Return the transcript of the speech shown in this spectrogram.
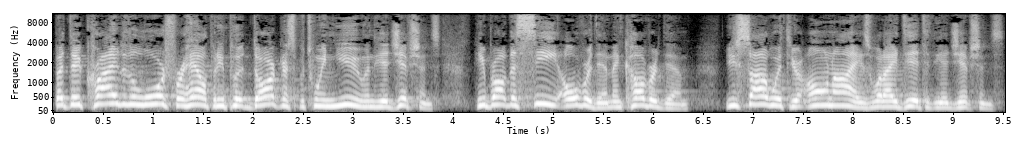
But they cried to the Lord for help, and he put darkness between you and the Egyptians. He brought the sea over them and covered them. You saw with your own eyes what I did to the Egyptians.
